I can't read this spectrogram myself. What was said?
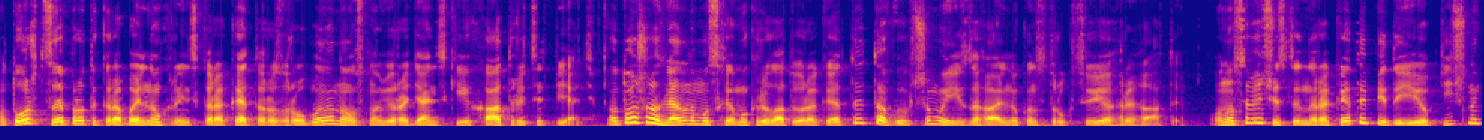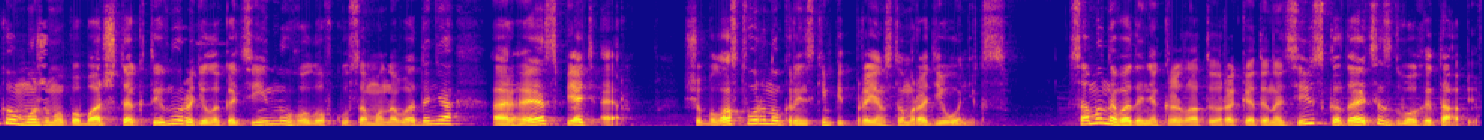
Отож, це протикорабельна українська ракета, розроблена на основі радянської Х-35. Отож, розглянемо схему крилатої ракети та вивчимо її загальну конструкцію і агрегати. У носовій частини ракети під її оптічником можемо побачити активну радіолокаційну головку самонаведення РГС-5Р, що була створена українським підприємством Radionix. Саме наведення крилатої ракети на ціль складається з двох етапів.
